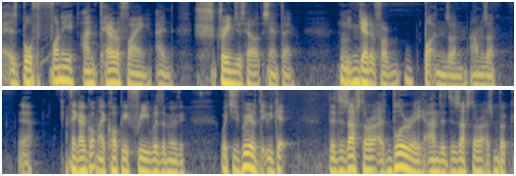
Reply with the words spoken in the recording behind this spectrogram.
it is both funny and terrifying and strange as hell at the same time. Hmm. You can get it for buttons on Amazon. Yeah. I think I got my copy free with the movie, which is weird that we get the Disaster Artist Blu-ray and the Disaster Artist book.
